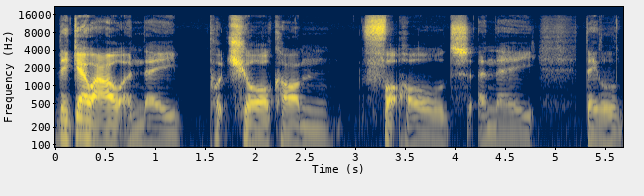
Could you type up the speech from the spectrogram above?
they go out and they put chalk on footholds and they they'll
